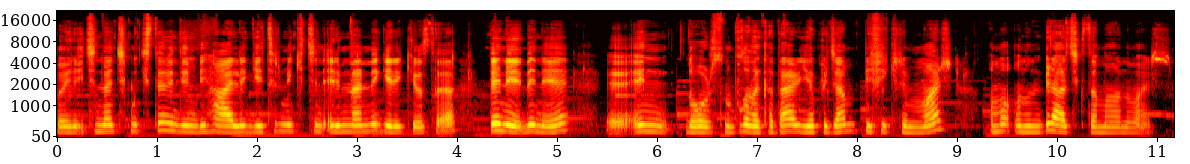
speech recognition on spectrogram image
böyle içinden çıkmak istemediğim bir hale getirmek için elimden ne gerekiyorsa deneye deneye e, en doğrusunu bulana kadar yapacağım. Bir fikrim var ama onun birazcık zamanı var.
